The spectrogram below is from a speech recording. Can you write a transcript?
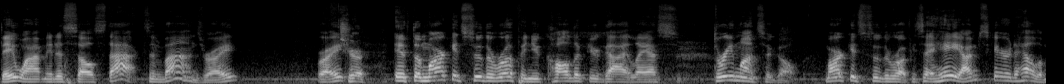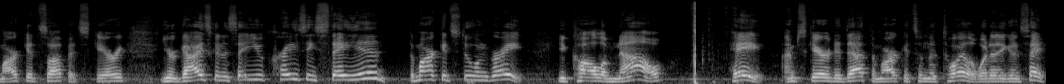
they want me to sell stocks and bonds, right? Right? Sure. If the market's through the roof and you called up your guy last three months ago, market's through the roof. You say, hey, I'm scared to hell. The market's up. It's scary. Your guy's going to say, you crazy. Stay in. The market's doing great. You call him now. Hey, I'm scared to death. The market's in the toilet. What are they going to say?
